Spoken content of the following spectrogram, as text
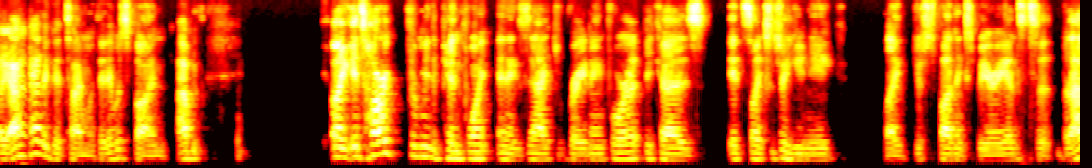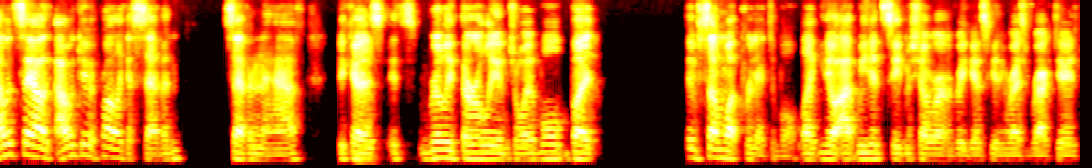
like, I had a good time with it. It was fun. I'm like it's hard for me to pinpoint an exact rating for it because it's like such a unique, like just fun experience. But I would say I, I would give it probably like a seven, seven and a half because yeah. it's really thoroughly enjoyable, but it's somewhat predictable. Like you know, I, we did see Michelle Rodriguez getting resurrected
